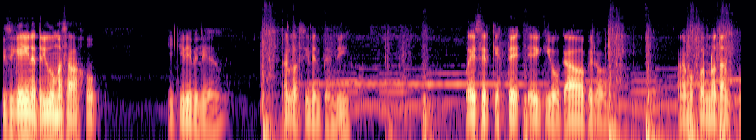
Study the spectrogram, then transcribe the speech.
Dice que hay una tribu más abajo que quiere pelear. Algo así le entendí. Puede ser que esté equivocado, pero a lo mejor no tanto.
